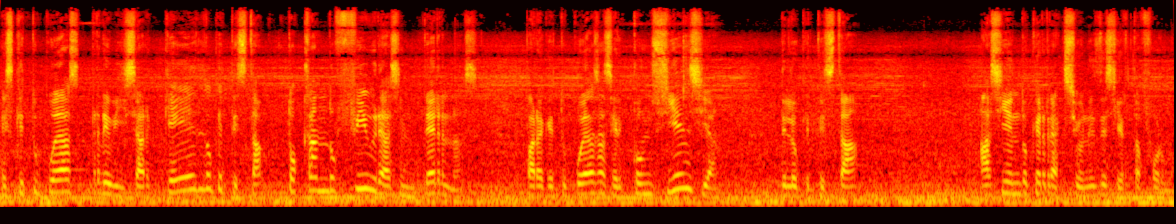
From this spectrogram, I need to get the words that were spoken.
Es que tú puedas revisar qué es lo que te está tocando fibras internas para que tú puedas hacer conciencia de lo que te está haciendo que reacciones de cierta forma.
